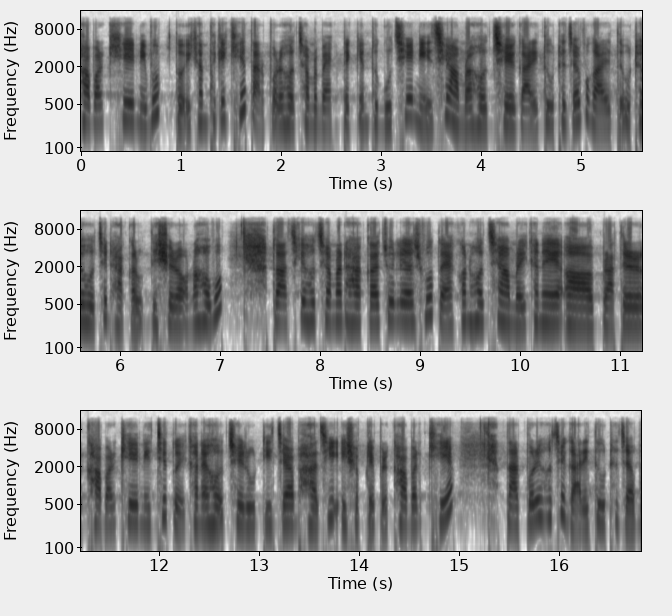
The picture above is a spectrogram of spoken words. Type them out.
খাবার খেয়ে নিব। তো এখান থেকে খেয়ে তারপরে হচ্ছে আমরা ব্যাগটা কিন্তু গুছিয়ে নিয়েছি। আমরা হচ্ছে গাড়িতে উঠে যাব। গাড়িতে উঠে হচ্ছে ঢাকার উদ্দেশ্যে রওনা হব। তো আজকে হচ্ছে আমরা ঢাকা চলে আসব। তো এখন হচ্ছে আমরা এখানে রাতের খাবার খেয়ে নিচ্ছি। তো এখানে হচ্ছে রুটি, চা, ভাজি, এসব টাইপের খাবার খেয়ে তারপরে হচ্ছে গাড়িতে উঠে যাব।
